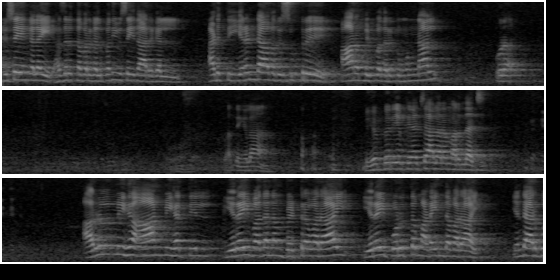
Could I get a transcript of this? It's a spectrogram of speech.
விஷயங்களை ஹசரத் அவர்கள் பதிவு செய்தார்கள். அடுத்து இரண்டாவது சுற்று ஆரம்பிப்பதற்கு முன்னால் ஒரு பார்த்தீங்களா? மிகப்பெரிய பேச்சாளரை மறந்தாச்சு. அருள்மிகு ஆன்மீகத்தில் இறைவதனம் பெற்றவராய் இறை பொருத்தம் அடைந்தவராய் என்ற அற்புதம்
